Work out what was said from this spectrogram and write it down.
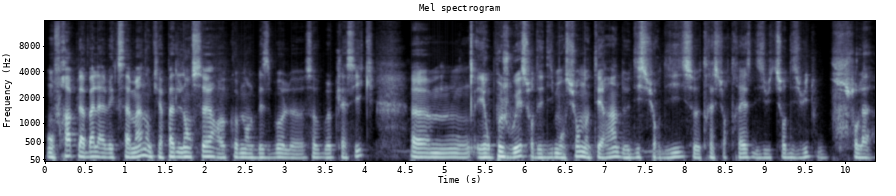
on frappe la balle avec sa main, donc il n'y a pas de lanceur euh, comme dans le baseball, softball classique. et on peut jouer sur des dimensions d'un terrain de 10 sur 10, 13 sur 13, 18 sur 18, ou sur la,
